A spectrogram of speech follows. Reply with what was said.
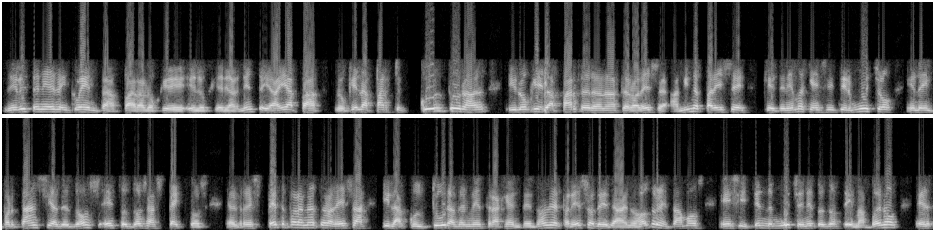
Debe tener en cuenta para lo que, lo que realmente haya paz, lo que es la parte cultural y lo que es la parte de la naturaleza. A mí me parece que tenemos que insistir mucho en la importancia de dos, estos dos aspectos, el respeto por la naturaleza y la cultura de nuestra gente. Entonces, por eso nosotros estamos insistiendo mucho en estos dos temas. Bueno, el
